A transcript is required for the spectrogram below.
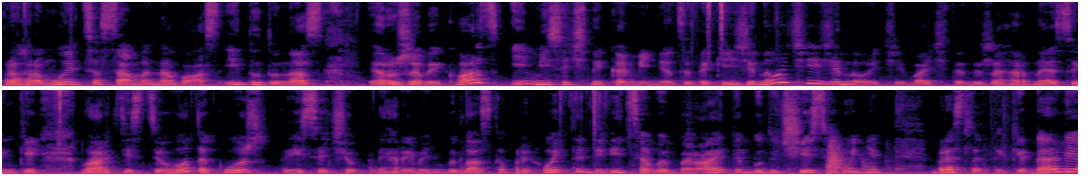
Програмується саме на вас. І тут у нас рожевий кварц і місячний каміння. Це такий жіночий жіночий. Бачите, дуже гарнесенький. Вартість цього також 1000 гривень. Будь ласка, приходьте, дивіться, вибирайте. Будуть ще сьогодні браслетики. Далі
